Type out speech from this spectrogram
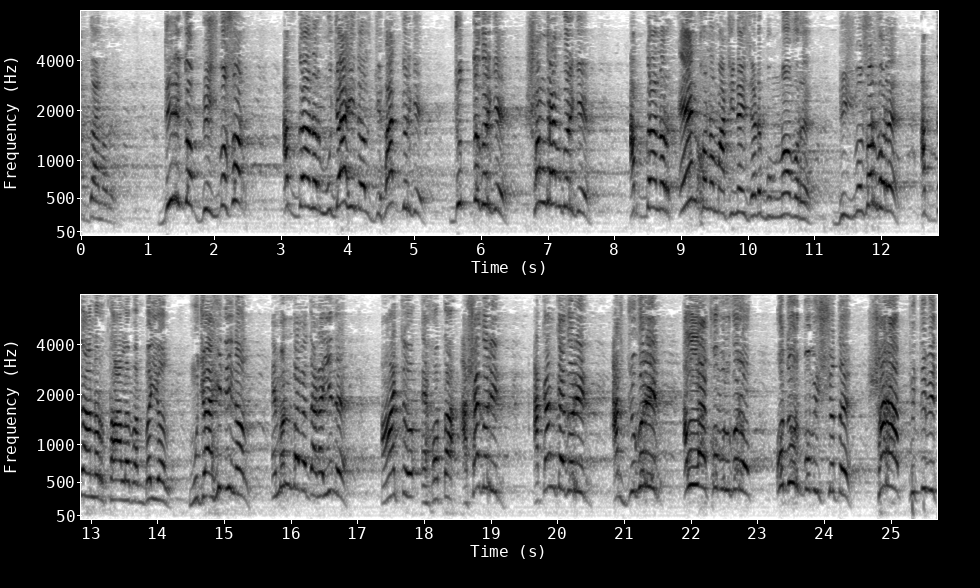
আফগানরে। দীর্ঘ বিশ বছর আফগানের মুজাহিদল জিহাদ করিয়ে যুদ্ধ করিয়ে সংগ্রাম করিয়ে আফগানের এন কোনো মাটি নেই যেটা বুম ন পরে, বিশ বছর পরে আফগানের তালেবান বাইল মুজাহিদিন এমন ভাবে দাঁড়াই দে। আয় তো একতা আশা করির, আকাঙ্ক্ষা করির আর যুগরির আল্লাহ কবুল করুক, অদূর ভবিষ্যতে সারা পৃথিবীর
